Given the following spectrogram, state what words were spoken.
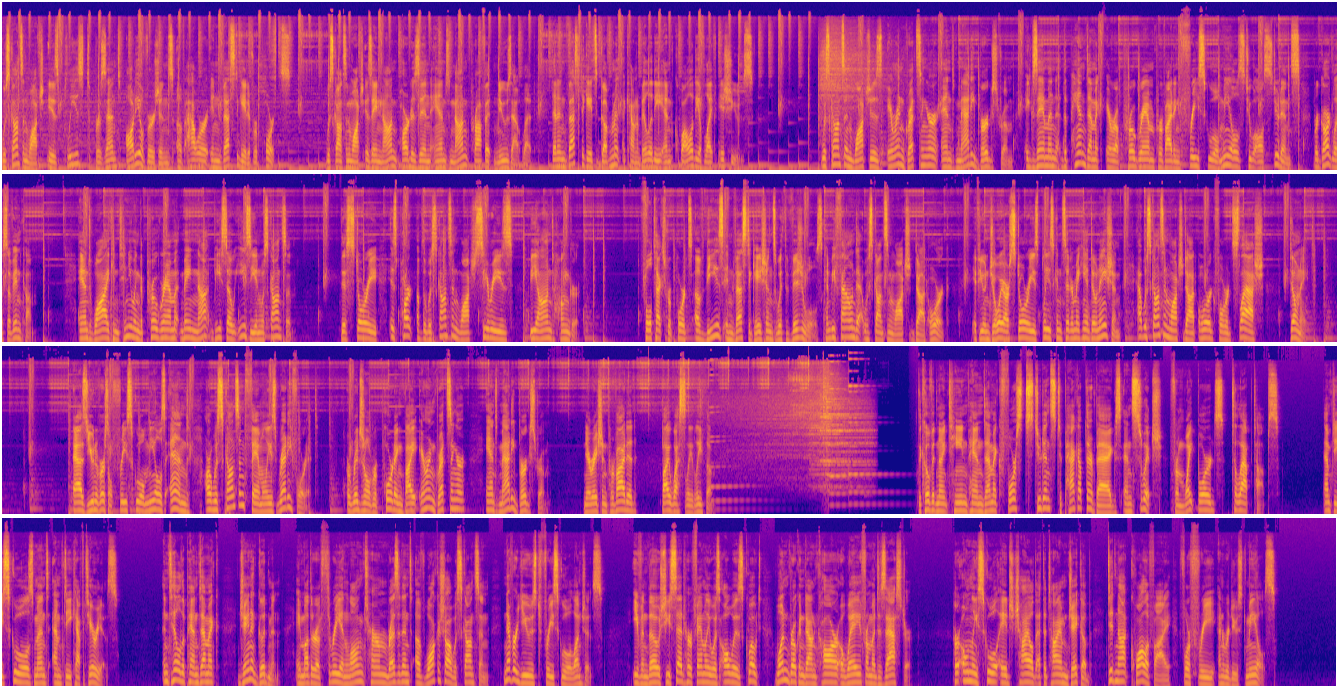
Wisconsin Watch is pleased to present audio versions of our investigative reports. Wisconsin Watch is a nonpartisan and nonprofit news outlet that investigates government accountability and quality of life issues. Wisconsin Watch's Aaron Gretzinger and Maddie Bergstrom examine the pandemic era program providing free school meals to all students, regardless of income and why continuing the program may not be so easy in Wisconsin. This story is part of the Wisconsin Watch series Beyond Hunger. Full text reports of these investigations with visuals can be found at wisconsinwatch.org. If you enjoy our stories, please consider making a donation at wisconsinwatch.org forward slash donate. As universal free school meals end, are Wisconsin families ready for it? Original reporting by Aaron Gretzinger and Maddie Bergstrom. Narration provided by Wesley Leatham. The COVID 19 pandemic forced students to pack up their bags and switch from whiteboards to laptops. Empty schools meant empty cafeterias. Until the pandemic, Jana Goodman, a mother of three and long term resident of Waukesha, Wisconsin, never used free school lunches. Even though she said her family was always, quote, one broken down car away from a disaster. Her only school aged child at the time, Jacob, did not qualify for free and reduced meals.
